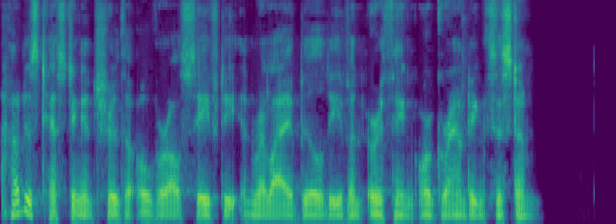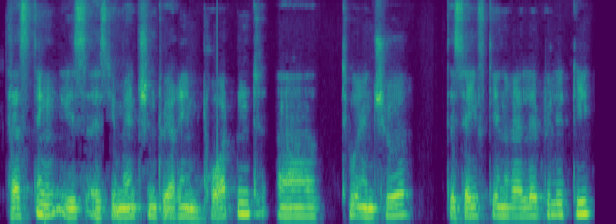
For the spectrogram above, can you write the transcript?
How does testing ensure the overall safety and reliability of an earthing or grounding system? Testing is, as you mentioned, very important uh, to ensure the safety and reliability.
